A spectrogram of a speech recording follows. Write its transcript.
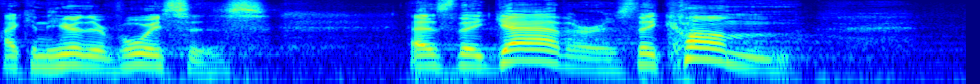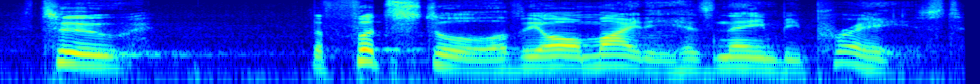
I can hear their voices as they gather, as they come to the footstool of the Almighty, His name be praised,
